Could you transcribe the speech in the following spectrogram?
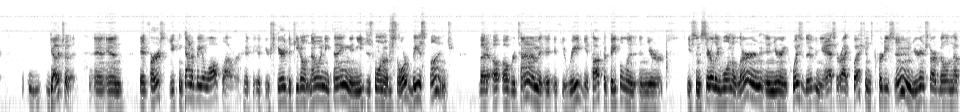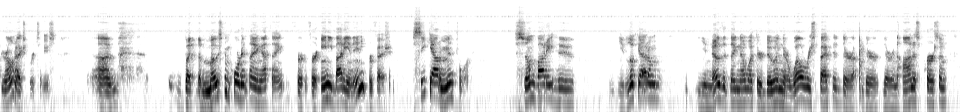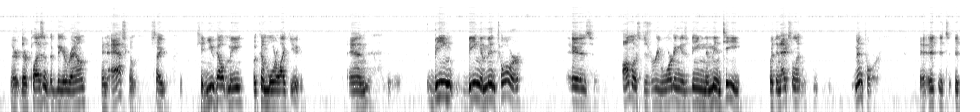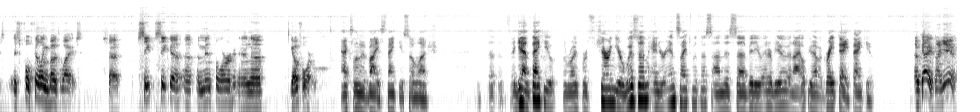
go to it and, and at first you can kind of be a wallflower if, if you're scared that you don't know anything and you just want to absorb be a sponge but o- over time if you read and you talk to people and, and you're you sincerely want to learn and you're inquisitive and you ask the right questions, pretty soon you're going to start building up your own expertise. Um, but the most important thing, I think, for, for anybody in any profession, seek out a mentor. Somebody who you look at them, you know that they know what they're doing. They're well respected. They're they're they're an honest person. They're they're pleasant to be around. And ask them, say, can you help me become more like you? And being being a mentor is almost as rewarding as being the mentee with an excellent mentor. It, it's it's it's fulfilling both ways. So seek seek a, a mentor and uh, go for it. Excellent advice. Thank you so much. Uh, again, thank you, LeRoy, for sharing your wisdom and your insights with us on this uh, video interview. And I hope you have a great day. Thank you. Okay. Thank you.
